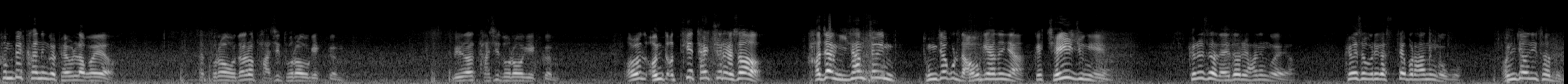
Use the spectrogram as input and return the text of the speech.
컴백하는 걸 배우려고 해요. 자, 돌아오다가 다시 돌아오게끔 우리가 다시 돌아오게끔 어, 어, 어 떻게 탈출해서 가장 이상적인 동작으로 나오게 하느냐 그게 제일 중요해요. 그래서 레더를 하는 거예요. 그래서 우리가 스텝을 하는 거고. 언제 어디서든.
